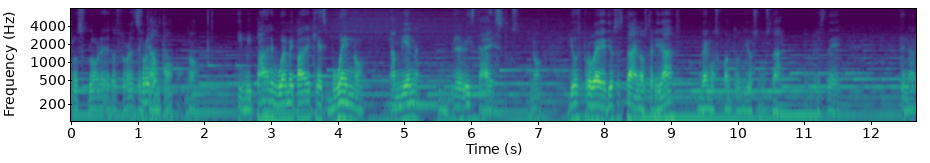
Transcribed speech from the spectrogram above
los flores, los flores del Flores del campo, campo. ¿no? Y mi Padre bueno, mi Padre que es bueno, también revista a estos, ¿no? Dios provee, Dios está en la austeridad, vemos cuánto Dios nos da, en vez de tener,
